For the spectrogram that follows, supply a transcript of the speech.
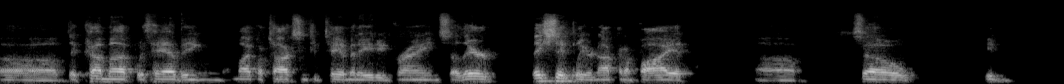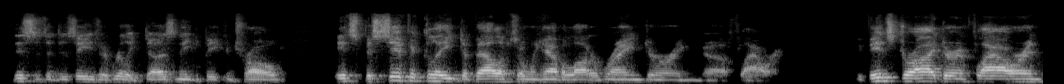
uh, that come up with having mycotoxin contaminated grain. So they're they simply are not going to buy it. Uh, so it, this is a disease that really does need to be controlled. It specifically develops when we have a lot of rain during uh, flowering. If it's dry during flowering,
